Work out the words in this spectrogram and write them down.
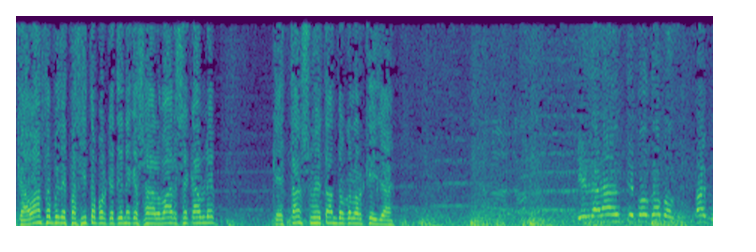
Que avanza muy despacito porque tiene que salvar ese cable que están sujetando con la horquilla. Izquierda adelante, poco a poco. Paco.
